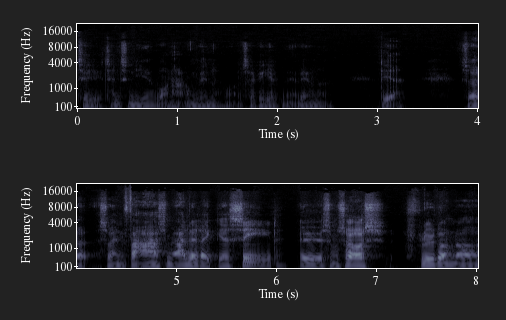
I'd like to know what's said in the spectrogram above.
til Tanzania, hvor han har nogle venner, hvor han så kan hjælpe med at lave noget der. Så, så en far, som jeg aldrig rigtig har set, øh, som så også flytter, når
